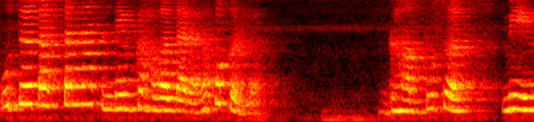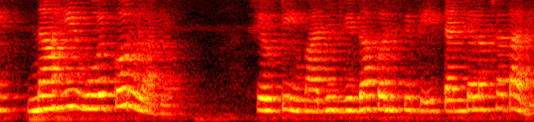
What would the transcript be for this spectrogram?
उतरत असतानाच नेमकं हवालदारानं पकडलं. घाम पुसत मी नाही होय करू लागलो. शेवटी माझी द्विधा परिस्थिती त्यांच्या लक्षात आली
